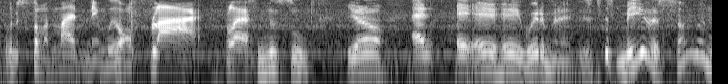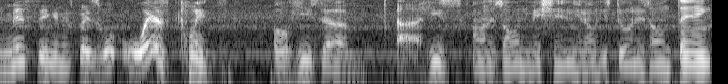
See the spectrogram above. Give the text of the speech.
We're gonna summon lightning. We're gonna fly, blast missiles. You know. And hey, hey, hey, wait a minute. It's just me. There's someone missing in this place. Where's Clint? Oh, he's um. Uh, he's on his own mission, you know, he's doing his own thing.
